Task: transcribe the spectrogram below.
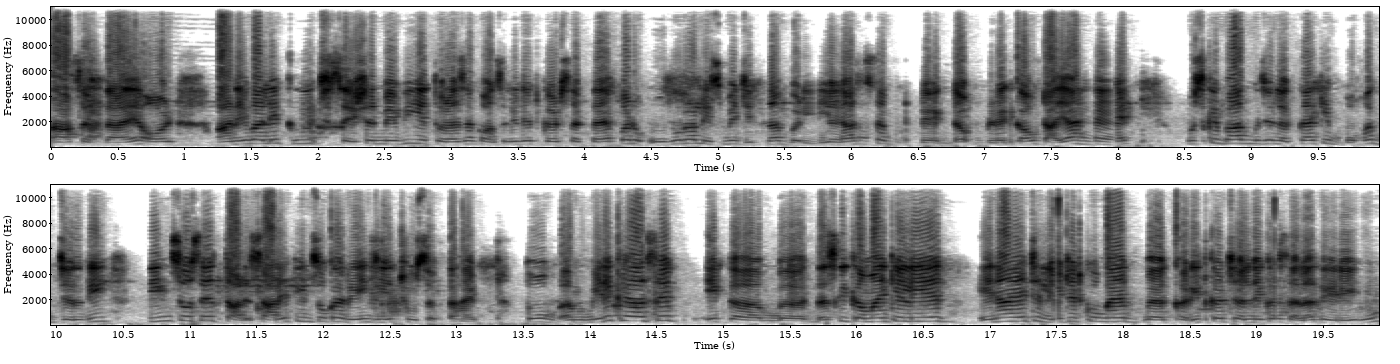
आ सकता है और आने वाले कुछ सेशन में भी ये थोड़ा सा कंसोलिडेट कर सकता है। पर ओवरऑल इसमें जितना बढ़िया सा ब्रेकआउट आया है, उसके बाद मुझे लगता है कि बहुत जल्दी 300 से साढ़े तीन का रेंज ये छू सकता है। तो मेरे ख्याल से एक दस की कमाई के लिए एनआईटी लिमिटेड को मैं खरीद कर चलने का सलाह दे रही हूँ।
